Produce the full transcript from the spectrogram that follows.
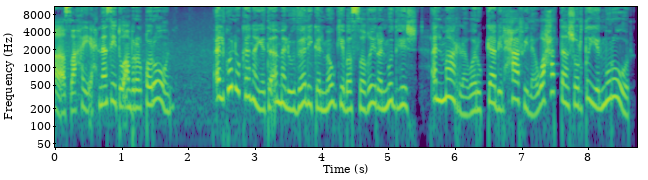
آه صحيح نسيت أمر القرون. الكل كان يتأمل ذلك الموكب الصغير المدهش المارة وركاب الحافلة وحتى شرطي المرور.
